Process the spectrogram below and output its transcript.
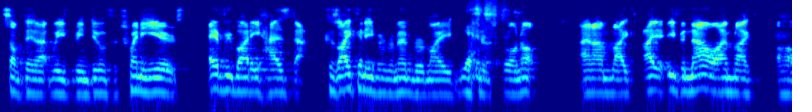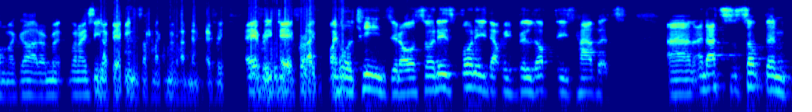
something that we've been doing for 20 years, everybody has that because I can even remember my yes. dinners growing up, and I'm like, I even now I'm like, oh my god, I'm, when I see like babies, I'm like, I'm having every every day for like my whole teens, you know. So it is funny that we build up these habits, um, and that's something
